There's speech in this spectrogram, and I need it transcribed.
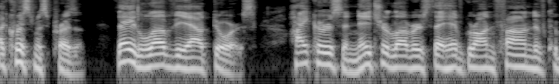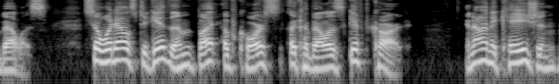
a Christmas present. They love the outdoors. Hikers and nature lovers, they have grown fond of Cabela's. So what else to give them but, of course, a Cabela's gift card? And on occasion,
